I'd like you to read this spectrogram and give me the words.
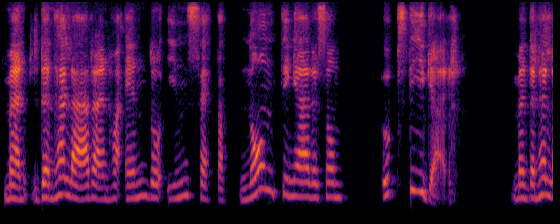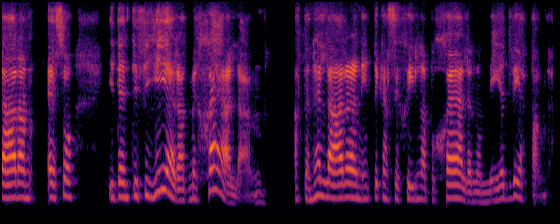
Men den här läraren har ändå insett att någonting är det som uppstiger. Men den här läraren är så identifierad med själen att den här läraren inte kan se skillnad på själen och medvetandet.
